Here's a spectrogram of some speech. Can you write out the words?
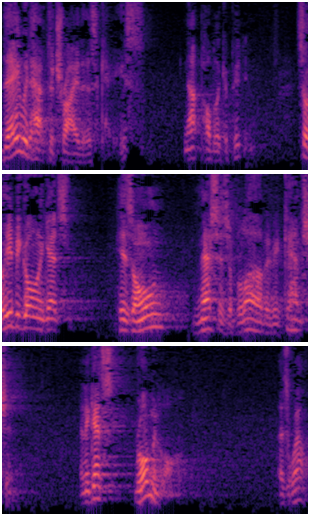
they would have to try this case, not public opinion. So he'd be going against his own message of love and redemption and against Roman law as well.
